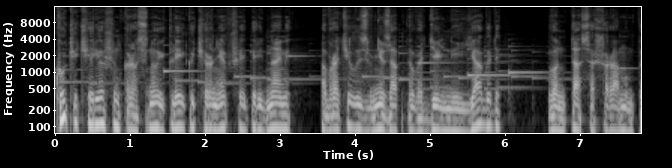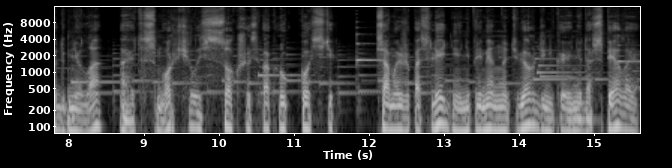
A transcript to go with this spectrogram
Куча черешин, красной и клейко черневшая перед нами, обратилась внезапно в отдельные ягоды, вон та со шрамом подгнила, а эта сморщилась, сохшись вокруг кости. Самая же последняя, непременно тверденькая, недоспелая.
